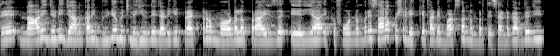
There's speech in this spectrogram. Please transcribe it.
ਤੇ ਨਾਲ ਹੀ ਜਿਹੜੀ ਜਾਣਕਾਰੀ ਵੀਡੀਓ ਵਿੱਚ ਲਿਖੀ ਹੁੰਦੀ ਹੈ ਜਾਨੀ ਕਿ ਟਰੈਕਟਰ ਮਾਡਲ ਪ੍ਰਾਈਸ ਏਰੀਆ ਇੱਕ ਫੋਨ ਨੰਬਰ ਇਹ ਸਾਰਾ ਕੁਝ ਲਿਖ ਕੇ ਸਾਡੇ WhatsApp ਨੰਬਰ ਤੇ ਸੈਂਡ ਕਰ ਦਿਓ ਜੀ।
